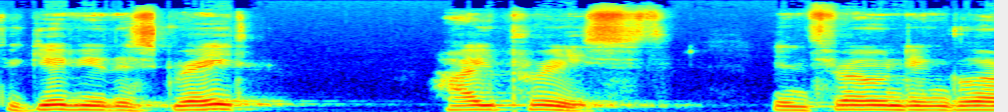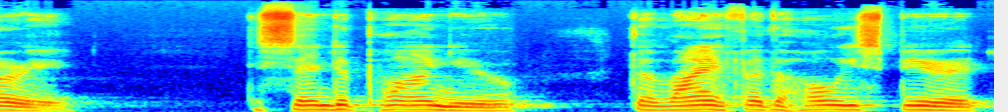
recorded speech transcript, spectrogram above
to give you this great high priest enthroned in glory to send upon you the life of the Holy Spirit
